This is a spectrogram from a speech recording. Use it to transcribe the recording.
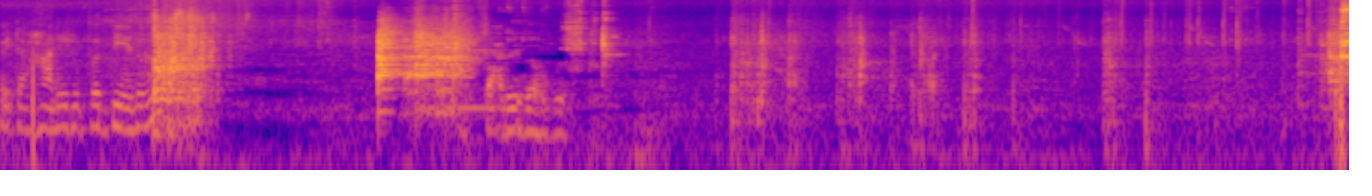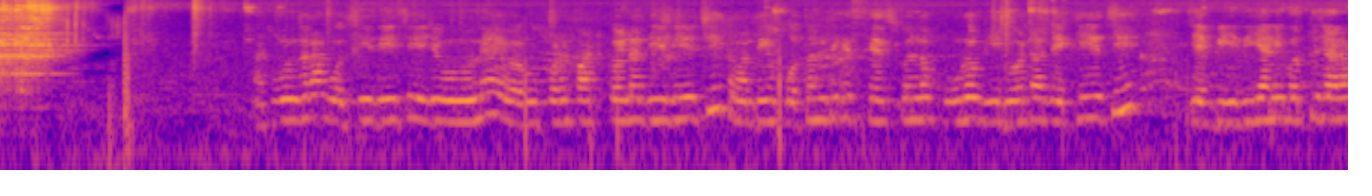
ওইটা হাঁড়ির উপর দিয়ে দেবো। দাও বন্ধুরা, বসিয়ে দিয়েছি এই যে উনুনে, এবার উপরে পাটকয়লা দিয়ে দিয়েছি। তোমাদেরকে প্রথম থেকে শেষ পর্যন্ত পুরো ভিডিওটা দেখিয়েছি। যে বিরিয়ানি করতে জানো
